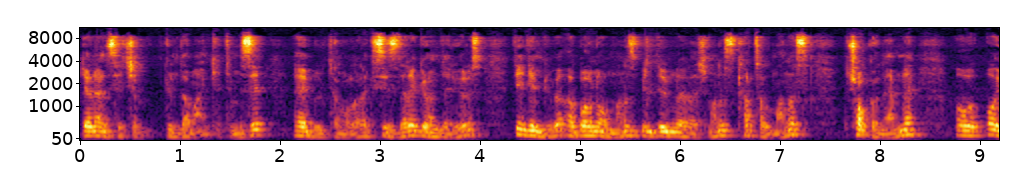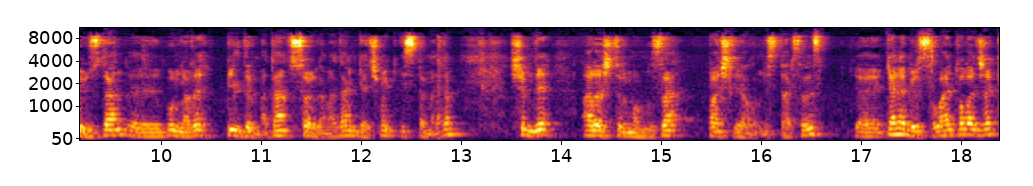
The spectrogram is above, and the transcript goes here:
genel seçim gündem anketimizi e-bülten olarak sizlere gönderiyoruz. Dediğim gibi abone olmanız, bildirimleri açmanız, katılmanız çok önemli. O, o yüzden e, bunları bildirmeden, söylemeden geçmek istemedim. Şimdi araştırmamıza başlayalım isterseniz. Ee, gene bir slide olacak.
